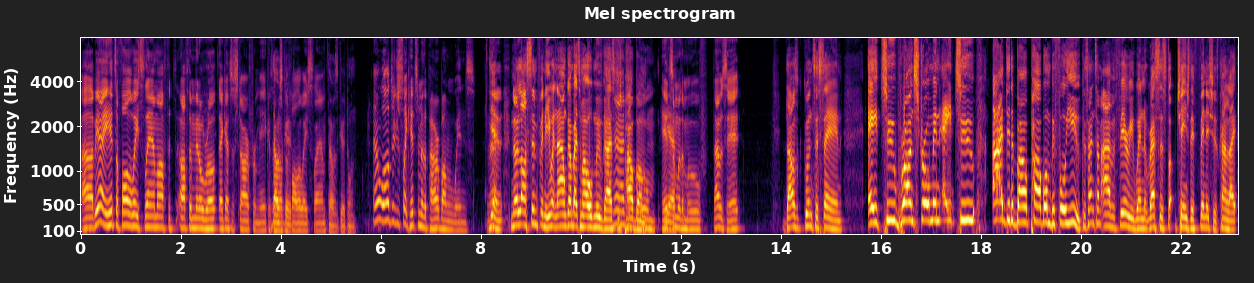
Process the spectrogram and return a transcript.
Uh, but yeah, he hits a fall away slam off the off the middle rope. That gets a star for me because I That was love the good. fall away slam. That was a good one. And Walter just like hits him with a power bomb and wins. Yeah. No Last Symphony. He went, now I'm going back to my old move, guys. Yeah, just powerbomb. boom, hits Yeah. him with a move. That was it. That was Gunther saying, A2, Braun Strowman, A2. I did about powerbomb before you. Because sometimes I have a theory when wrestlers stop change their finishes, kind of like,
